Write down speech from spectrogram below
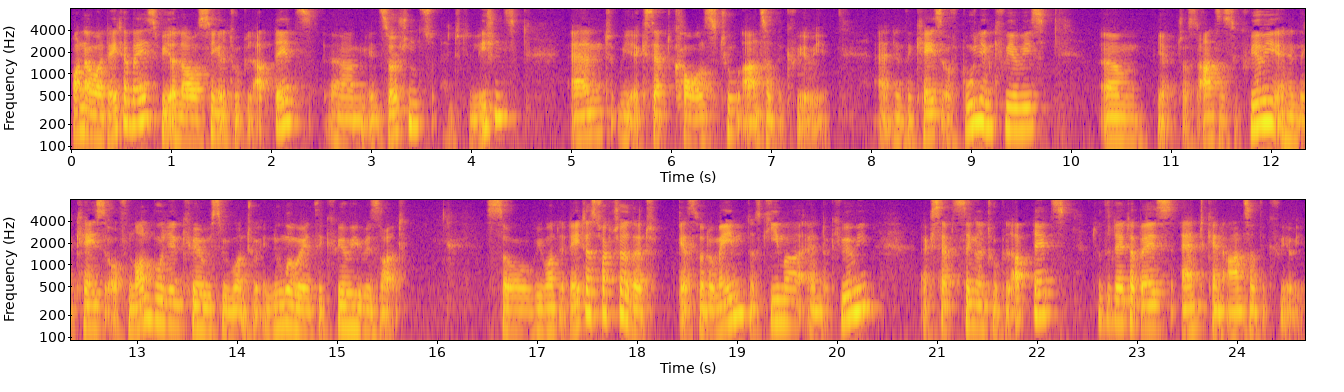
On our database, we allow single tuple updates, um, insertions and deletions, and we accept calls to answer the query. And in the case of Boolean queries, um, yeah, just answers the query, and in the case of non-Boolean queries, we want to enumerate the query result. So we want a data structure that gets the domain, the schema, and the query, accepts single tuple updates to the database, and can answer the query.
